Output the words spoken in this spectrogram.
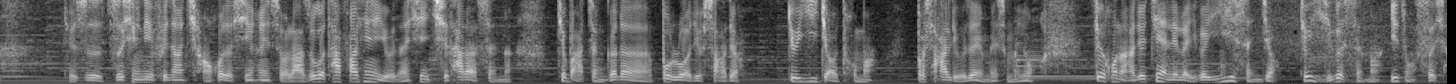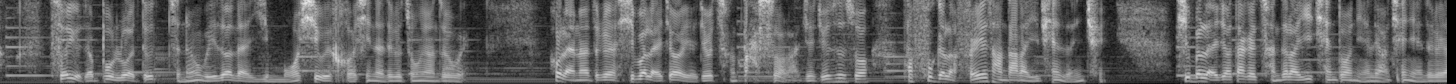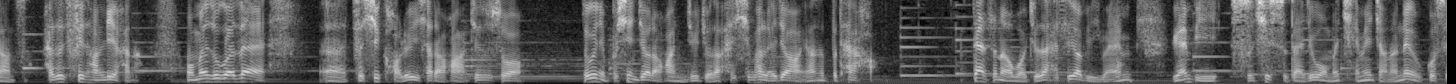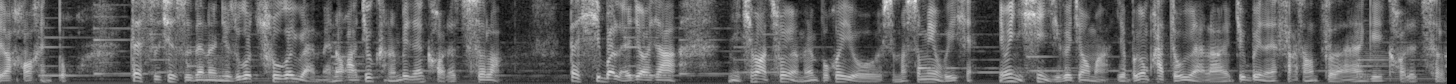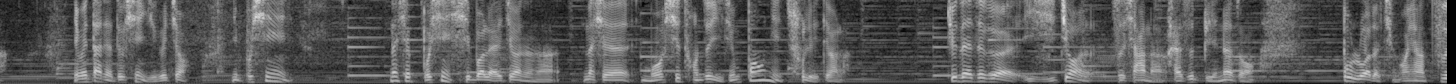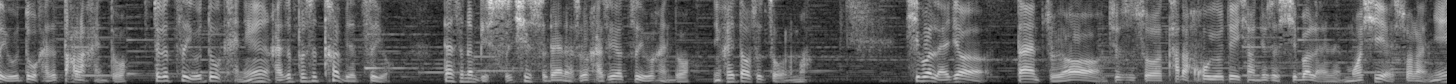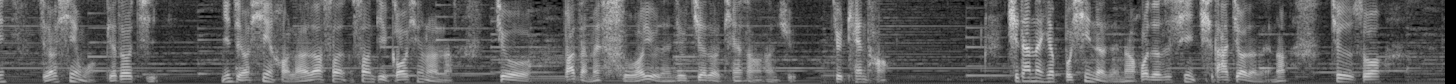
就是执行力非常强或者心狠手辣。如果他发现有人信其他的神呢，就把整个的部落就杀掉，就异教徒嘛，不杀留着也没什么用。最后呢，他就建立了一个一神教，就一个神嘛，一种思想，所有的部落都只能围绕在以摩西为核心的这个中央周围。后来呢，这个希伯来教也就成大事了，也就是说，它覆盖了非常大的一片人群。希伯来教大概存在了一千多年、两千年这个样子，还是非常厉害的。我们如果再呃仔细考虑一下的话，就是说，如果你不信教的话，你就觉得哎，希伯来教好像是不太好。但是呢，我觉得还是要比远远比石器时代，就我们前面讲的那个故事要好很多。在石器时代呢，你如果出个远门的话，就可能被人烤着吃了。在希伯来教下，你起码出远门不会有什么生命危险，因为你信一个教嘛，也不用怕走远了就被人撒上孜然给烤着吃了。因为大家都信一个教，你不信，那些不信希伯来教的呢，那些摩西同志已经帮你处理掉了。就在这个一教之下呢，还是比那种部落的情况下自由度还是大了很多。这个自由度肯定还是不是特别自由，但是呢，比石器时代的时候还是要自由很多。你可以到处走了嘛。希伯来教，但主要就是说他的忽悠对象就是希伯来人。摩西也说了，你只要信我，别着急，你只要信好了，让上上帝高兴了呢，就把咱们所有人就接到天上上去，就天堂。其他那些不信的人呢，或者是信其他教的人呢，就是说。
